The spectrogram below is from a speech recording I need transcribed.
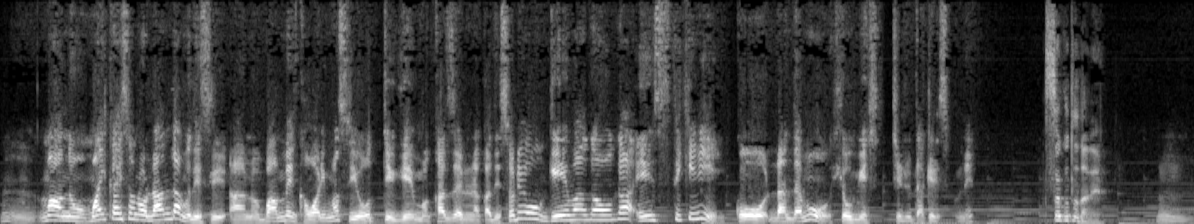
うんうん。まあ、あの、毎回そのランダムです。あの、盤面変わりますよっていうゲームは数ある中で、それをゲーマー側が演出的に、こう、ランダムを表現してるだけですもんね。そういうことだね。うん。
